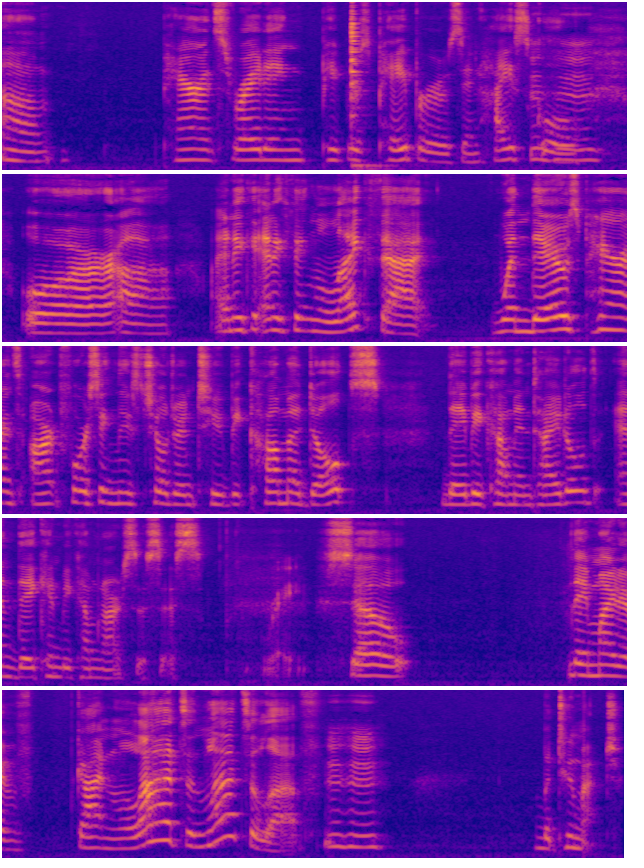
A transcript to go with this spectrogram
Um, parents writing people's papers in high school, or uh, any anything like that. When those parents aren't forcing these children to become adults, they become entitled and they can become narcissists. Right. So they might have gotten lots and lots of love, Mm-hmm. but too much.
